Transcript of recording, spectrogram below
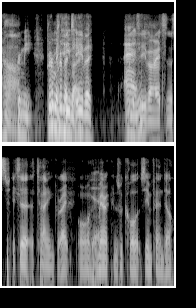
Ah, Primi, Prim- Primitivo. Primitivo. And Primitivo. It's an, it's an Italian grape, or Yeah. Americans would call it Zinfandel.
